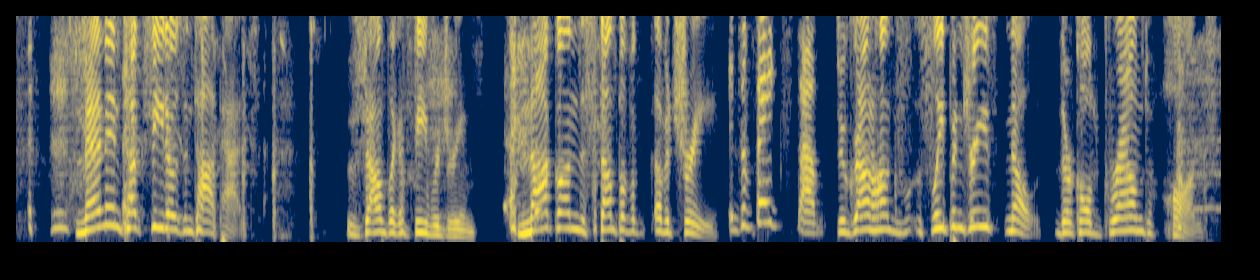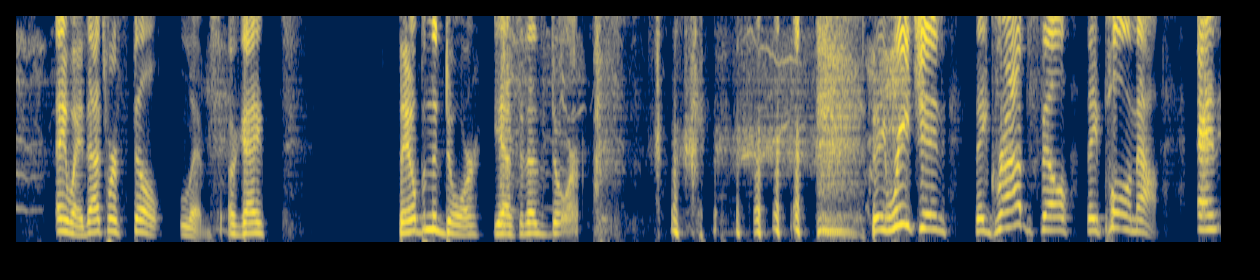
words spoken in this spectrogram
Men in tuxedos and top hats. This sounds like a fever dream. Knock on the stump of a, of a tree. It's a fake stump. Do groundhogs sleep in trees? No, they're called groundhogs. anyway, that's where Phil lives, okay? They open the door. Yes, it has a door. they reach in, they grab Phil, they pull him out. And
